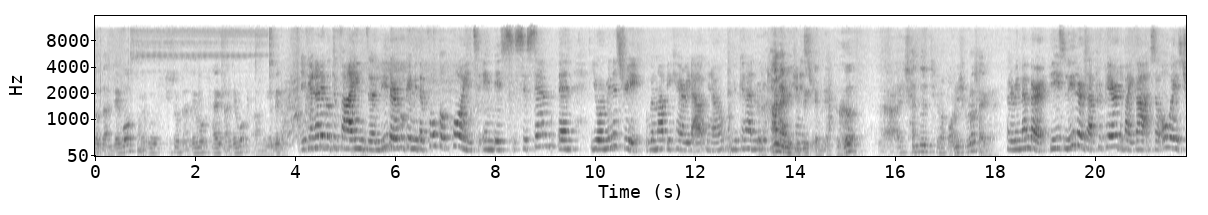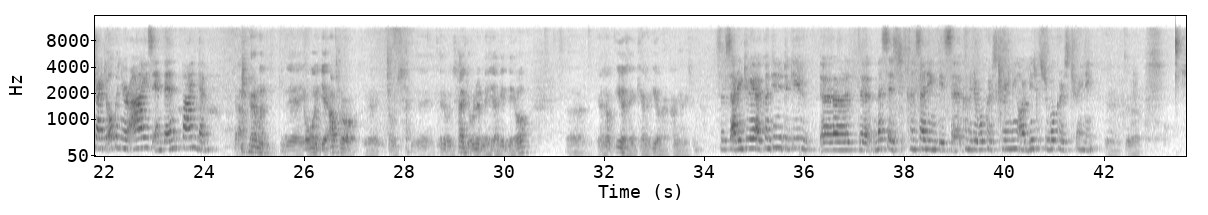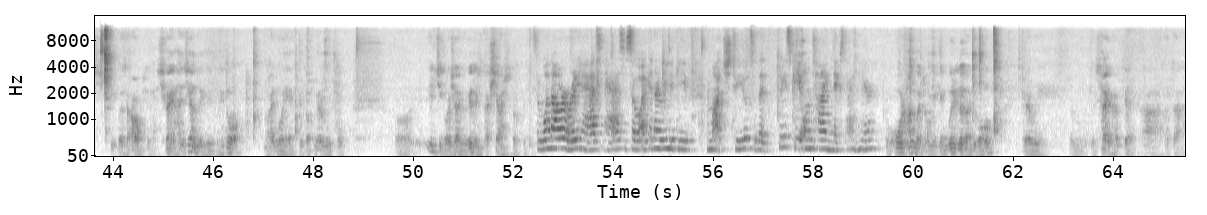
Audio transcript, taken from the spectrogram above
선도도 안 되고 그리고 지속도 안 되고 다육도 안 되고 아, 연계도 If you're not able to find the leader who can be the focal point in this system, then your ministry will not be carried out, you know. You cannot really carry out 하나님이 주셨기 ministry. 때문에 그거 날 찾는 식으로 보는 식으로 사역해라. But remember, these leaders are prepared by God, so always try to open your eyes and then find them. 자, 그러면 이제 요거 이제 앞으로 어, 좀 사, 어, 여러분 사역 훈련을 해야겠는데요. 어, 계속 이어서 계속 이어가 강의하겠습니다. So starting today, I continue to give uh, the message concerning this uh, committed workers training or ministry workers training. 예, 그래서 아홉 시 시간이 한 시간도 이게 해도 많이 뭐해. 그러니까 여러분 꼭 어, 일찍 오셔가지고 여덟 시딱 시작할 수 있도록 그렇죠. So one hour already has passed, so I cannot really give much to you. So that please be on time next time here. 그 오늘 한 거 좀 이렇게 머리 넣어가지고 여러분이 좀 이렇게 사역할 때 아 맞다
